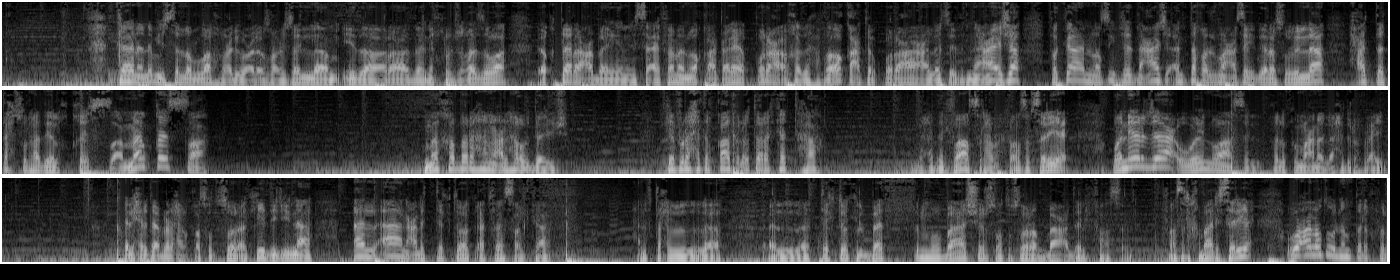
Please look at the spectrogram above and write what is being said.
كان النبي صلى الله عليه وعلى آله وسلم إذا أراد أن يخرج غزوة اقترع بين النساء فمن وقعت عليها القرعة أخذها. فوقعت القرعة على سيدتنا عائشة فكان نصيب سيدتنا عائشة أن تخرج مع سيد رسول الله حتى تحصل هذه القصة. ما القصة؟ ما خبرها مع الهودج؟ كيف راحت القافلة وتركتها؟ بعد الفاصل فاصل سريع. ونرجع ونواصل. خليكم معنا لا احد يروح بعيد. اللي حيتابع يتابع الحلقة صوت صوره أكيد يجينا الآن على التيك توك @فيصل كاف. حنفتح التيك توك البث المباشر صوت وصورة بعد الفاصل. فاصل إخباري سريع وعلى طول ننطلق في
